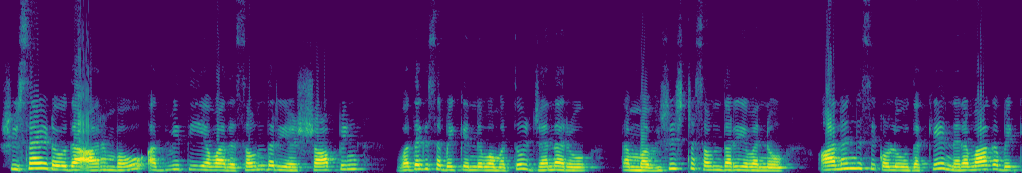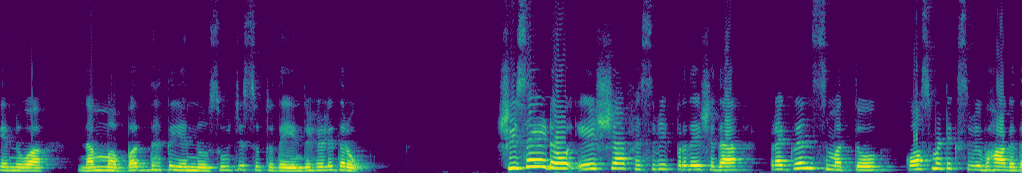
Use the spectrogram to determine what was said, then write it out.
ಶಿಸೈಡೋದ ಆರಂಭವು ಅದ್ವಿತೀಯವಾದ ಸೌಂದರ್ಯ ಶಾಪಿಂಗ್ ಒದಗಿಸಬೇಕೆನ್ನುವ ಮತ್ತು ಜನರು ತಮ್ಮ ವಿಶಿಷ್ಟ ಸೌಂದರ್ಯವನ್ನು ಆನಂದಿಸಿಕೊಳ್ಳುವುದಕ್ಕೆ ನೆರವಾಗಬೇಕೆನ್ನುವ ನಮ್ಮ ಬದ್ಧತೆಯನ್ನು ಸೂಚಿಸುತ್ತದೆ ಎಂದು ಹೇಳಿದರು. ಶಿಸೈಡೋ ಏಷ್ಯಾ ಪೆಸಿಫಿಕ್ ಪ್ರದೇಶದ ಪ್ರೆಗ್ರೆನ್ಸ್ ಮತ್ತು ಕಾಸ್ಮೆಟಿಕ್ಸ್ ವಿಭಾಗದ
